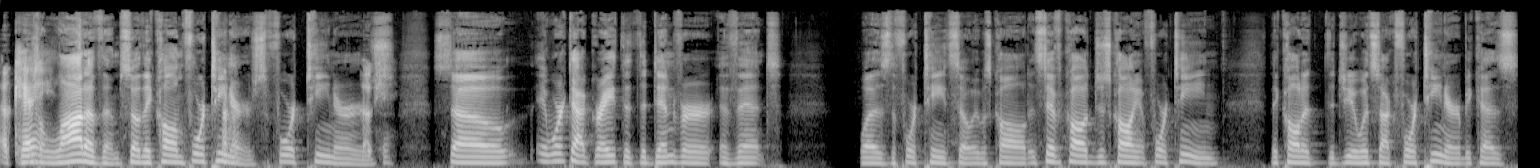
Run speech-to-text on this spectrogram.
Okay. There's a lot of them, so they call them 14ers. 14ers. Okay. So it worked out great that the Denver event was the 14th. So it was called instead of called just calling it 14, they called it the Geo Woodstock 14er because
